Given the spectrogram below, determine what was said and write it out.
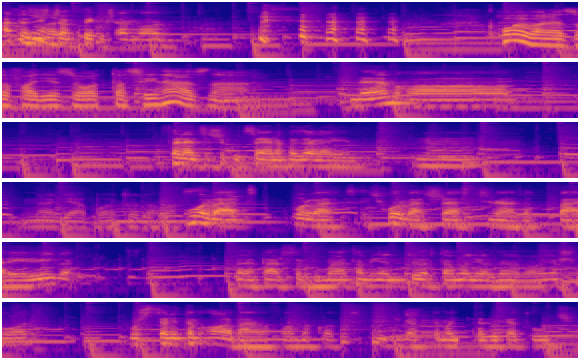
Hát ez is Hát. csak Pécsen van. Hol van ez a fagyi Zolt? A színháznál? Nem, a, a Ferencesek utcájának az elején. Mm. Nagyjából tudom azt. Horvát, horvát, egy horvát srác csinálta pár évig, vele párszor dumáltam, ilyen törte a magyar, de nagyon aranyos volt. Most szerintem albánok vannak ott, úgy vettem a nyelvüket úgy.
